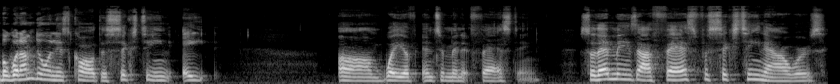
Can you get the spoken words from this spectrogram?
but what I'm doing is called the 16 8 um, way of intermittent fasting. So that means I fast for 16 hours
